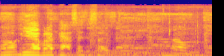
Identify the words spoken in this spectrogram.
Oh yeah, but I passed. I decided nah. Oh.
